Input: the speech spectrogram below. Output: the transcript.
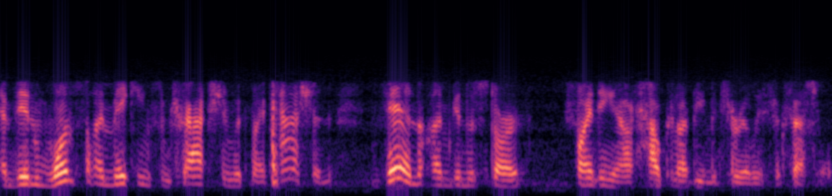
And then once I'm making some traction with my passion, then I'm going to start finding out how can I be materially successful.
